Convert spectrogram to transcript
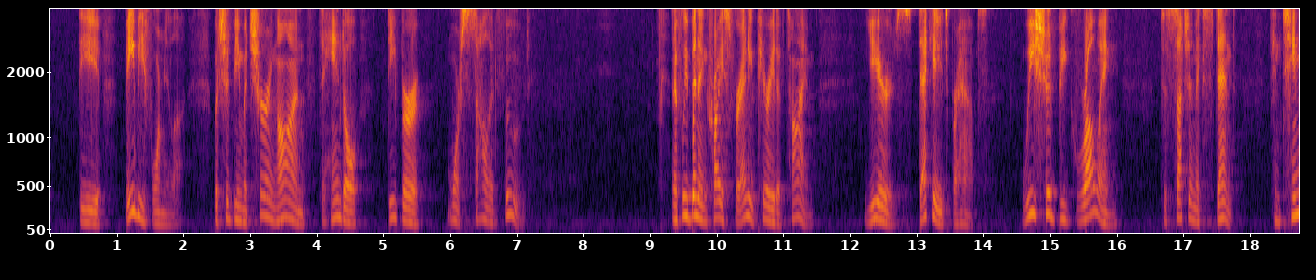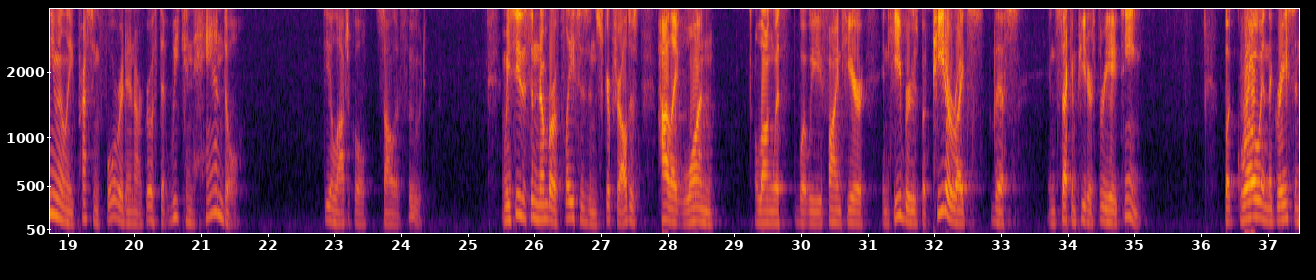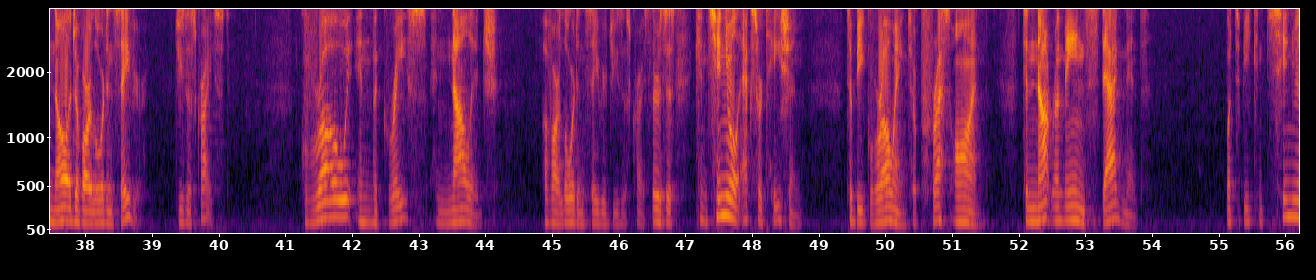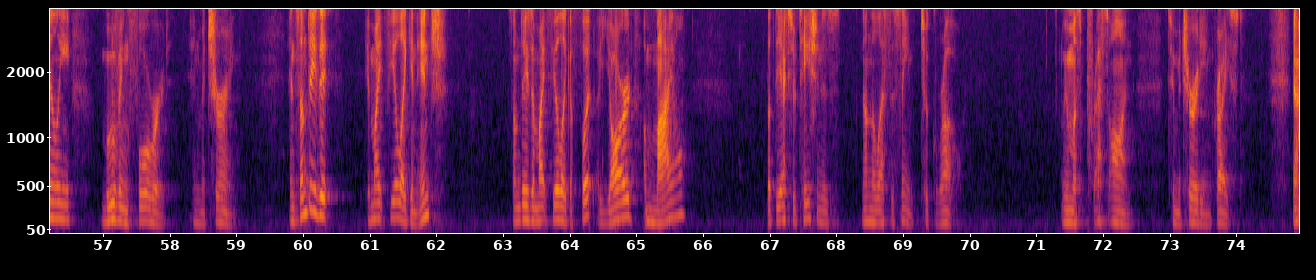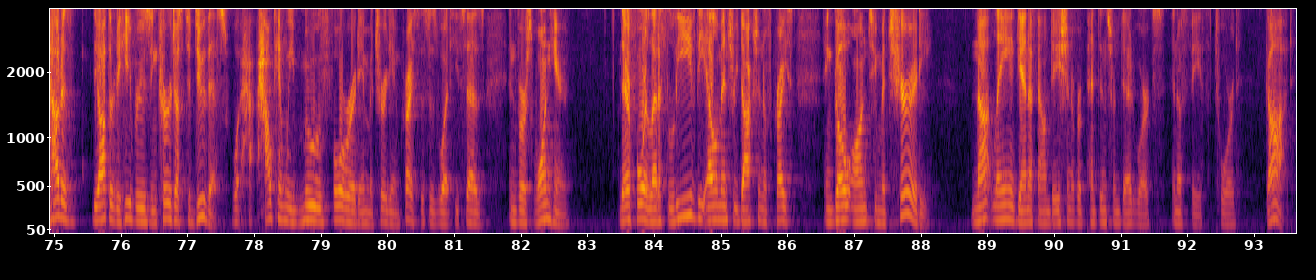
the baby formula, but should be maturing on to handle deeper, more solid food. And if we've been in Christ for any period of time, years, decades perhaps, we should be growing to such an extent, continually pressing forward in our growth, that we can handle theological solid food. And we see this in a number of places in Scripture. I'll just highlight one along with what we find here in Hebrews, but Peter writes this in 2 Peter 3:18. But grow in the grace and knowledge of our Lord and Savior, Jesus Christ. grow in the grace and knowledge of our Lord and Savior Jesus Christ. There's this continual exhortation to be growing, to press on, to not remain stagnant, but to be continually moving forward and maturing. And some days it, it might feel like an inch, some days it might feel like a foot, a yard, a mile, but the exhortation is nonetheless the same to grow. We must press on to maturity in Christ. Now, how does the author to Hebrews encourage us to do this? What, how can we move forward in maturity in Christ? This is what he says in verse 1 here. Therefore, let us leave the elementary doctrine of Christ and go on to maturity, not laying again a foundation of repentance from dead works and of faith toward God.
